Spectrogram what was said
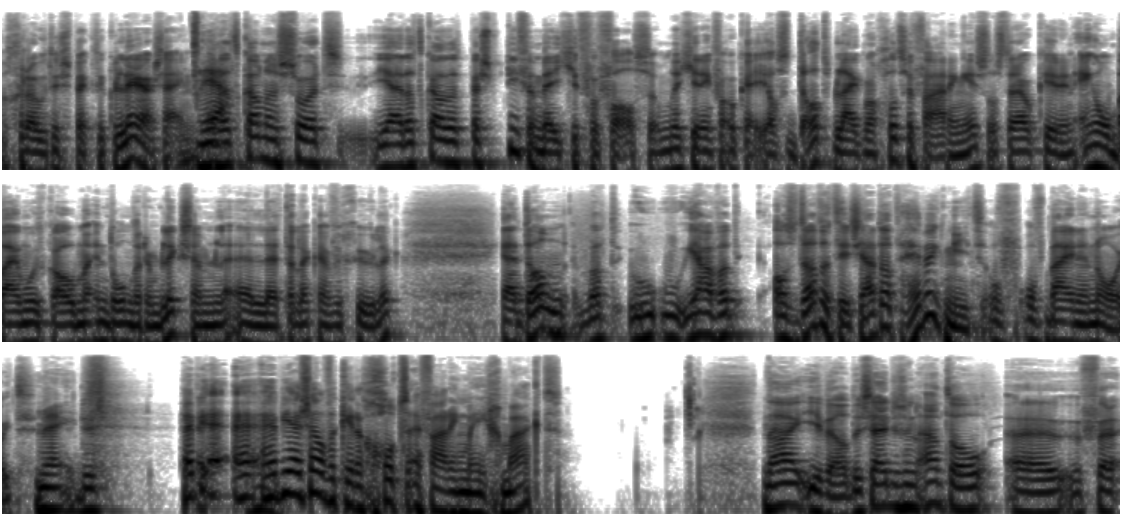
groot en spectaculair zijn. En Ja. dat kan een soort, ja, dat kan het perspectief een beetje vervalsen. Omdat je denkt van, oké, als dat blijkbaar godservaring is, als er elke keer een engel bij moet komen en donder en bliksem, eh, letterlijk en figuurlijk. Ja, dan, wat, hoe, ja, wat, als dat het is, ja, dat heb ik niet. Of, of bijna nooit. Nee. Dus Heb, je, eh, heb jij zelf een keer een godservaring meegemaakt? Nou, jawel. Er zijn dus een aantal. ver-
